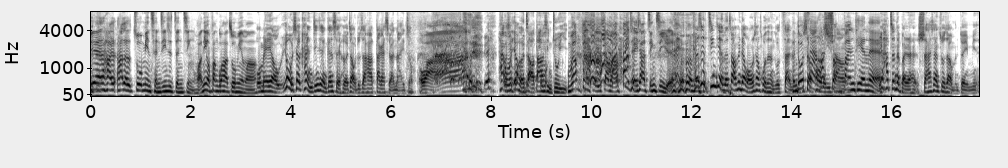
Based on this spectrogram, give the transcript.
因为他 他的桌面曾经是曾敬驊，你有放过他桌面吗？我没有，因为我现在看你经纪人跟谁合照，我就知道他大概喜欢哪一种。哇，我们要合照，大家请注意，我们要 fit 一下吗？fit 一下经纪人。可是经纪人的照片在网络上获得很多赞，很多赞，他爽翻天呢，因为他真的本人很帅，他现在坐在我们对面。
